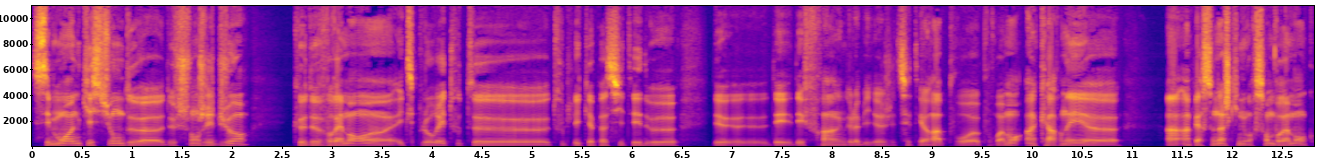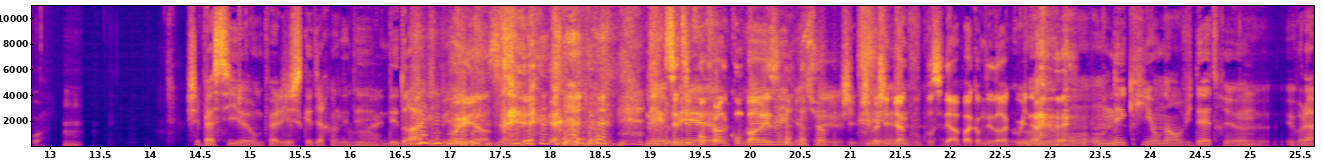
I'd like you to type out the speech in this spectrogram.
c'est moins une question de, euh, de changer de genre que de vraiment explorer toutes, toutes les capacités de, de- des, des fringues, de l'habillage, etc. pour, pour vraiment incarner un, un personnage qui nous ressemble vraiment. Quoi. Je sais pas si euh, on peut aller jusqu'à dire qu'on est des, Ouais. des drags, mais. Oui, c'était pour faire euh, une comparaison. oui, oui, bien sûr. J'imagine bien euh, que vous ne considérez pas comme des drag queens. Oui, on, on est qui on a envie d'être et, euh, Mm. et voilà.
